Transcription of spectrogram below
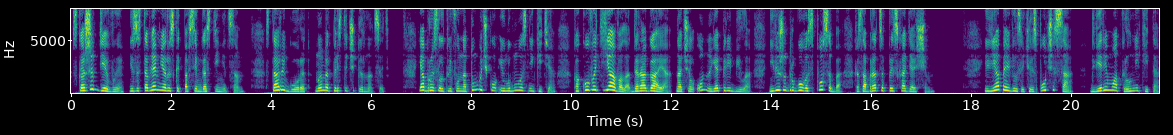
Скажи, где вы? Не заставляй меня рыскать по всем гостиницам». Старый город, номер 314. Я бросила телефон на тумбочку и улыбнулась Никите. «Какого дьявола, дорогая?» – начал он, но я перебила. «Не вижу другого способа разобраться в происходящем». Илья появился через полчаса. Дверь ему открыл Никита.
